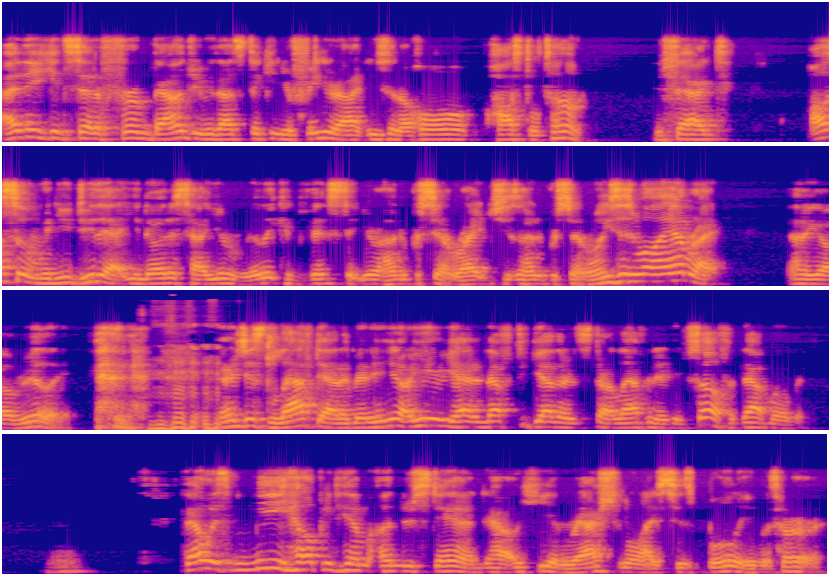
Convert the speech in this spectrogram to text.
I think you can set a firm boundary without sticking your finger out using a whole hostile tone. In fact, also when you do that, you notice how you're really convinced that you're 100% right and she's 100% wrong. He says, Well, I am right. And I go, Really? and I just laughed at him. And, you know, he, he had enough together to start laughing at himself at that moment. That was me helping him understand how he had rationalized his bullying with her.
